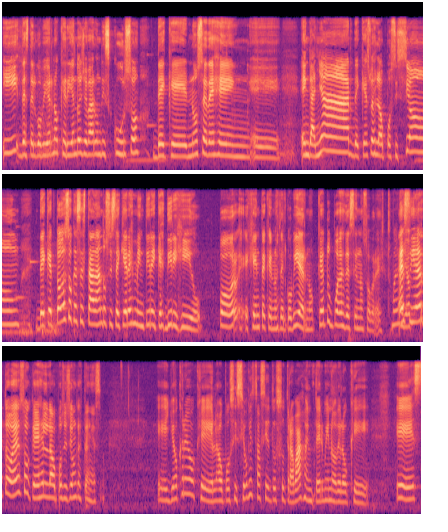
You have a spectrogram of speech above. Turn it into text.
y desde el gobierno queriendo llevar un discurso de que no se dejen... Eh, engañar, de que eso es la oposición, de que todo eso que se está dando, si se quiere, es mentira y que es dirigido por gente que no es del gobierno. ¿Qué tú puedes decirnos sobre esto? ¿Es cierto eso, que es la oposición que está en eso? Eh, yo creo que la oposición está haciendo su trabajo en términos de lo que es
